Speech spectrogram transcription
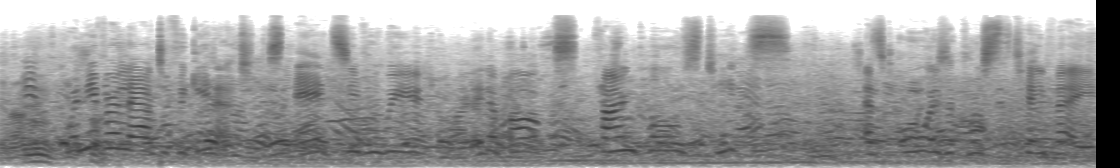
you know. We're never allowed to forget it. There's ads everywhere, letterbox, phone calls, texts. It's always across the TV.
